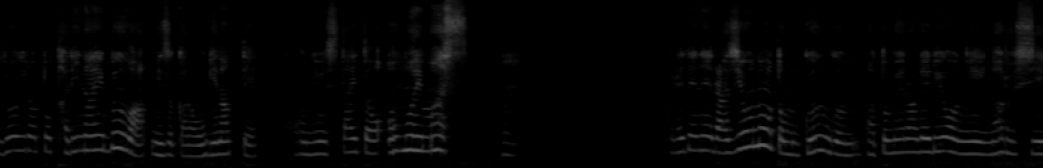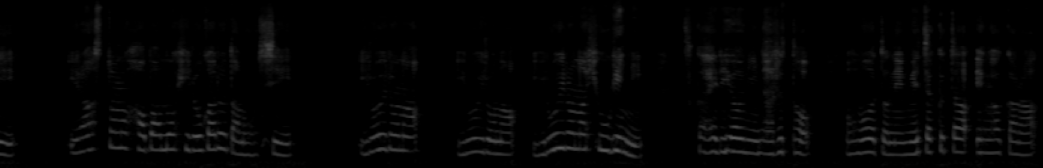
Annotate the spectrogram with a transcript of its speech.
いろいろと足りない分は自ら補って購入したいと思います。うん、これでね、ラジオノートもぐんぐんまとめられるようになるし、イラストの幅も広がるだろうし、いろいろな、いろいろな、いろいろな表現に使えるようになると思うとね、めちゃくちゃ今から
